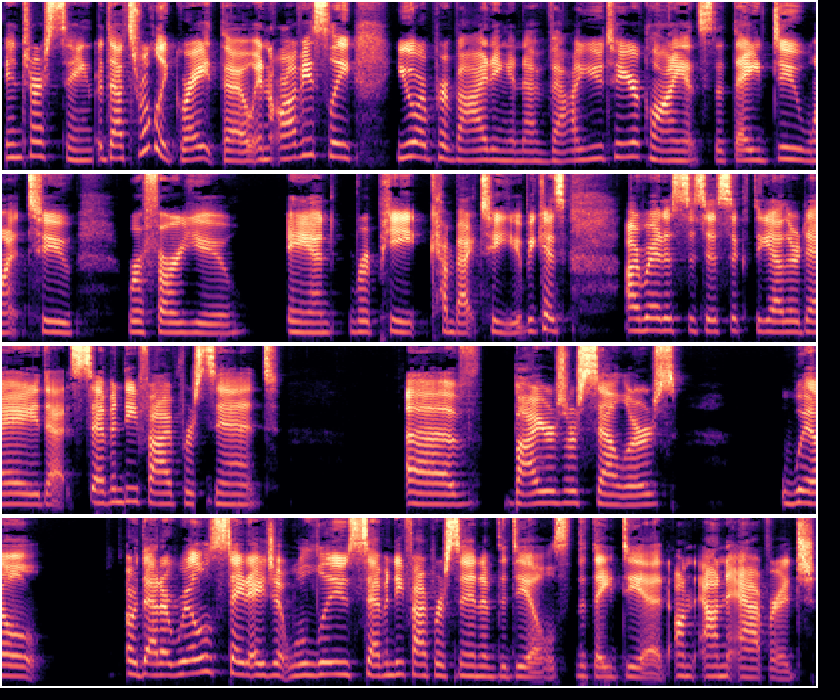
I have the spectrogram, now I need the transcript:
Interesting. That's really great, though. And obviously, you are providing enough value to your clients that they do want to refer you and repeat, come back to you. Because I read a statistic the other day that 75% of buyers or sellers will or that a real estate agent will lose 75% of the deals that they did on on average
